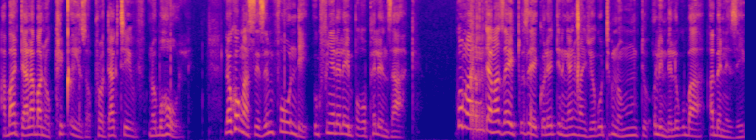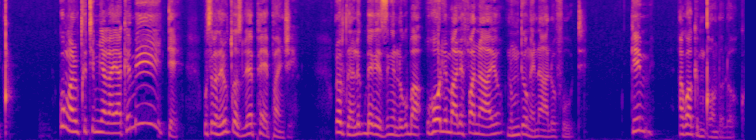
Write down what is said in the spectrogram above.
abadala abanokukhiqizo productive nobuholi. Lokho kungasiza imfundi ukufinyelela impokophelweni zakhe. Kungani umuntu angaze ayiqise ezikolletini ngenxa nje yokuthi kunomuntu olindele ukuba abe neziqu? Kungani uchitha iminyaka yakhe emide usebenzela ucwezu lephepha nje? Olugcina likubeka ezingeni lokuba uhola imali efanayo nomuntu ongenalo futhi. Kimi akwakho imqondo lokho.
